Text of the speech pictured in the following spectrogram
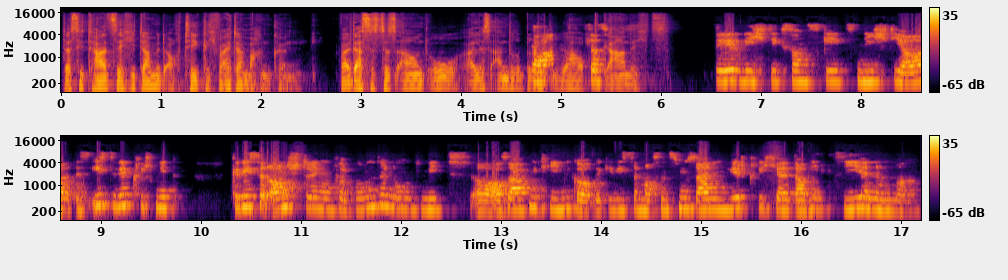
dass sie tatsächlich damit auch täglich weitermachen können. Weil das ist das A und O. Alles andere bringt ja, überhaupt gar nichts. Sehr wichtig, sonst geht's nicht. Ja, es ist wirklich mit gewisser Anstrengung verbunden und mit, äh, also auch mit Hingabe gewissermaßen. Es muss einen wirklich äh, dahin ziehen und man.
